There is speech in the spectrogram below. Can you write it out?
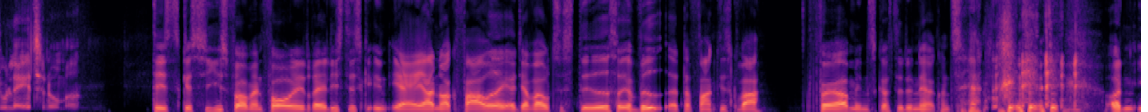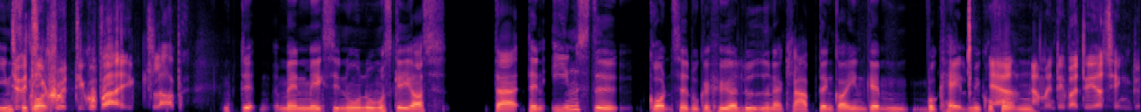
du lagde til nummeret. Det skal siges, for at man får et realistisk... Ja, jeg er nok farvet af, at jeg var jo til stede, så jeg ved, at der faktisk var 40 mennesker til den her koncert. og den eneste De, de, grund... kunne, de kunne bare ikke klappe. Det, men Mixi, nu, nu måske også... Der, den eneste grund til, at du kan høre lyden af klap, den går ind gennem vokalmikrofonen. Ja, ja, men det var det, jeg tænkte.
